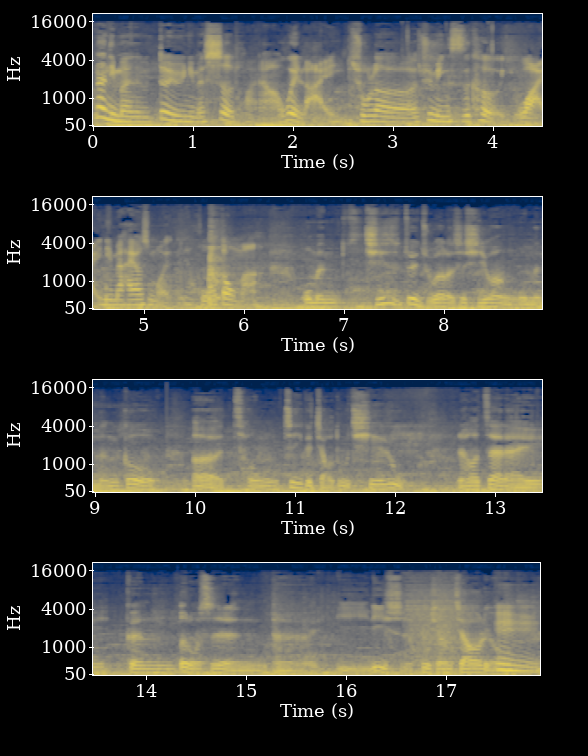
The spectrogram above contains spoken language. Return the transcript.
那你们对于你们社团啊，未来除了去明斯克以外，你们还有什么活动吗？我们其实最主要的是希望我们能够呃从这个角度切入，然后再来跟俄罗斯人呃以历史互相交流，嗯，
